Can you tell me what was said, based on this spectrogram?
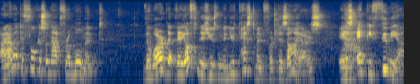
And I want to focus on that for a moment. The word that very often is used in the New Testament for desires is epithumia.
